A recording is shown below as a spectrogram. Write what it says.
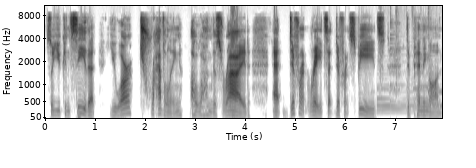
So you can see that you are traveling along this ride at different rates, at different speeds, depending on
